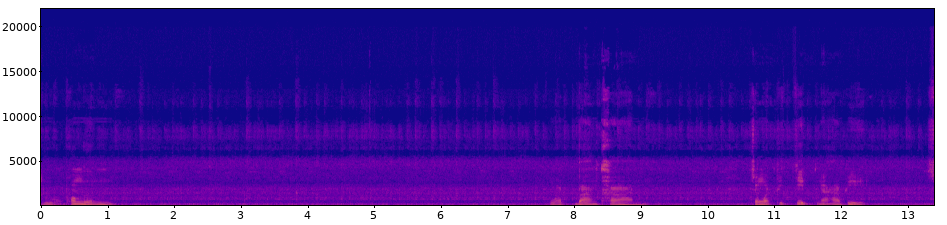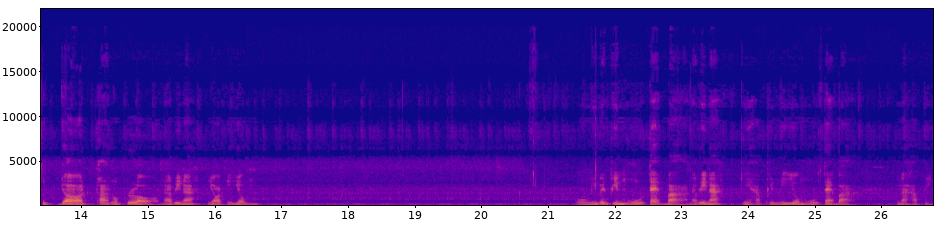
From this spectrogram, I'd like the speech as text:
หลวงพ่อเงิน วัดบางคาร จังหวัดพิจิตรนะครับพี่สุดยอดพระรูปหล่อนะพี่นะ ยอดนิยม องค์นี้เป็นพิมพ์หูแตะบ่านะพี่นะ นี่ครับ พิมพ์นิยมหูแตะบ่า นะครับนี่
